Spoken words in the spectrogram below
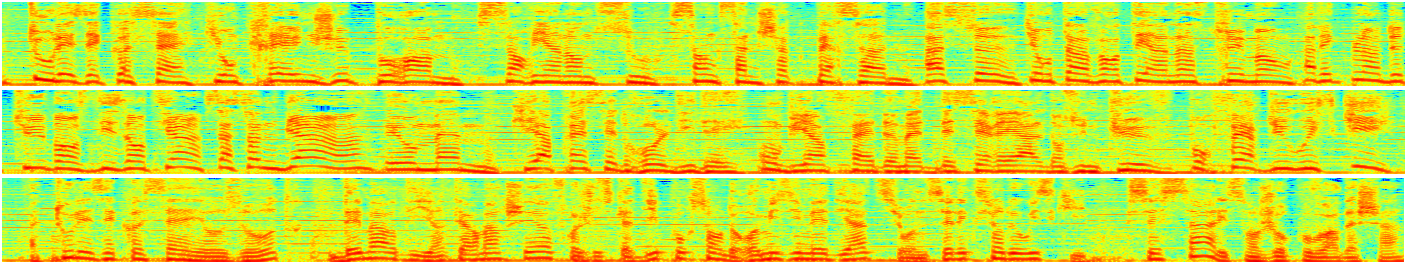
tous les Écossais qui ont créé une jupe pour hommes sans rien en dessous, sans que ça ne choque personne. À ceux qui ont inventé un instrument avec plein de tubes en se disant tiens, ça sonne bien, hein Et aux mêmes qui, après ces drôles d'idées, ont bien fait de mettre des céréales dans une cuve pour faire du whisky. À tous les Écossais et aux autres, dès mardi, Intermarché offre jusqu'à 10% de remise immédiate sur une sélection de whisky. C'est ça les 100 jours pouvoir d'achat.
